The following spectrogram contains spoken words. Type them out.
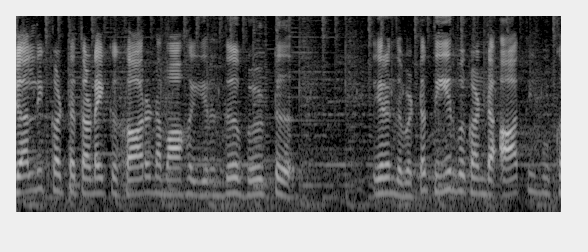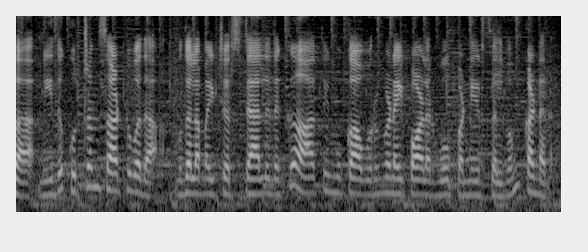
ஜல்லிக்கட்டு தடைக்கு காரணமாக இருந்து வீட்டு இருந்துவிட்டு தீர்வு கண்ட அதிமுக மீது குற்றம் சாட்டுவதா? முதலமைச்சர் ஸ்டாலினுக்கு அதிமுக ஒருங்கிணைப்பாளர் ஓ பன்னீர்செல்வம் கண்டனம்.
